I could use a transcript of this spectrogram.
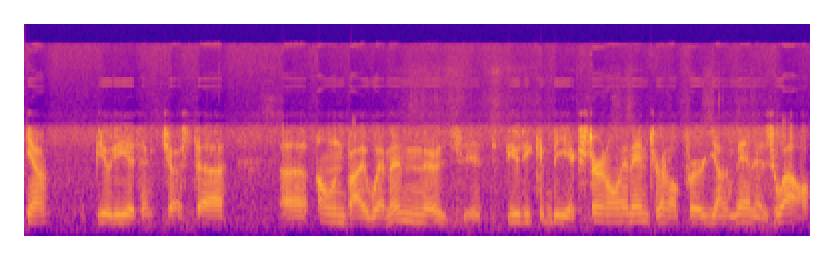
you know, beauty isn't just uh, uh, owned by women. There's, it's, beauty can be external and internal for young men as well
